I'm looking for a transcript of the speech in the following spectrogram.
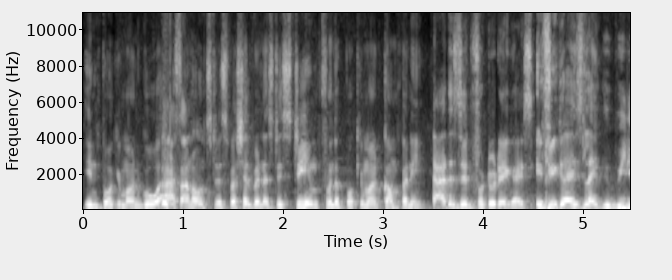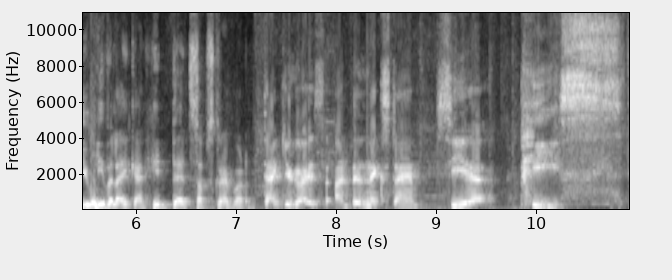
in Pokemon Go as announced in a special Wednesday stream from the Pokemon Company. That is it for today guys. If you guys like the video, leave a like and hit that subscribe button. Thank you guys. Until next time, see ya. Peace.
